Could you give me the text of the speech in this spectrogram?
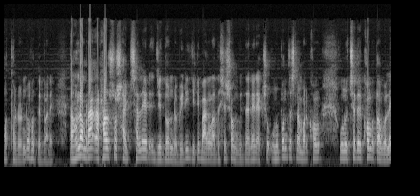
অর্থদণ্ড হতে পারে। তাহলে আমরা আঠারোশো ষাট সালের যে দণ্ডবিধি, যেটি বাংলাদেশের সংবিধানের একশো উনপঞ্চাশ নম্বর ক্ষম অনুচ্ছেদের ক্ষমতা বলে,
